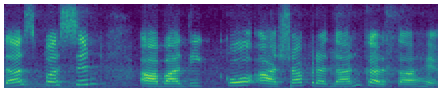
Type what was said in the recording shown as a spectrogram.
10 परसेंट आबादी को आशा प्रदान करता है।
